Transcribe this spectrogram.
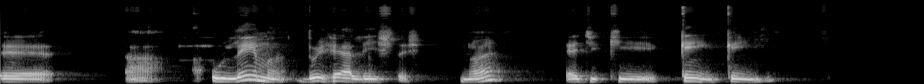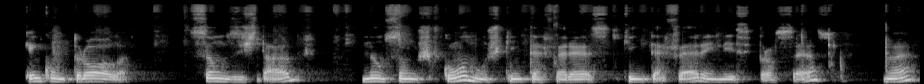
é, a, a, o lema dos realistas não é? é de que quem, quem, quem controla são os estados, não são os comuns que, que interferem nesse processo, não é?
